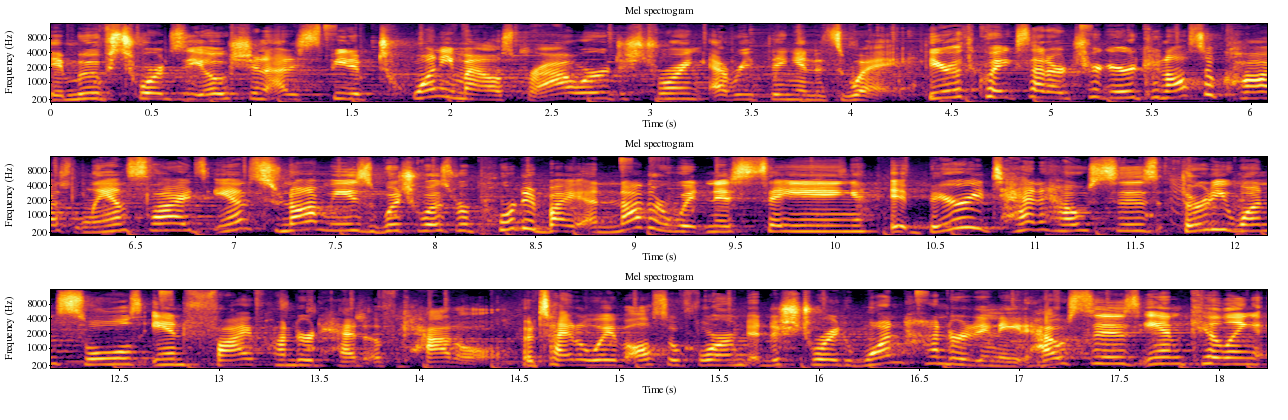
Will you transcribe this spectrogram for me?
It moves towards the ocean at a speed of 20 miles per hour, destroying everything in its way. The earthquakes that are triggered can also cause landslides and tsunamis which was reported by another witness saying it buried 10 houses, 31 souls, and 500 head of cattle. A tidal wave also formed and destroyed 108 houses and killing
